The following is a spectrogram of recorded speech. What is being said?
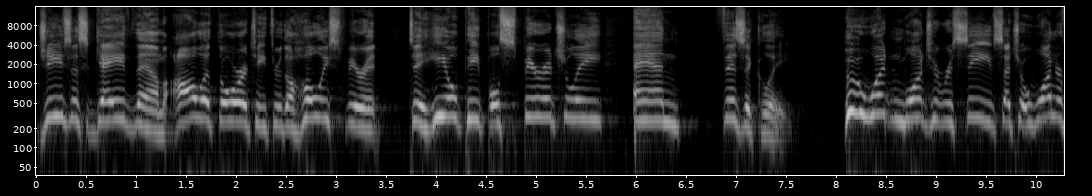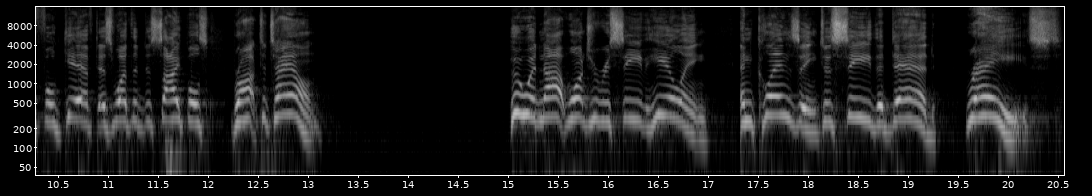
Jesus gave them all authority through the Holy Spirit to heal people spiritually and physically. Who wouldn't want to receive such a wonderful gift as what the disciples brought to town? Who would not want to receive healing and cleansing to see the dead raised?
